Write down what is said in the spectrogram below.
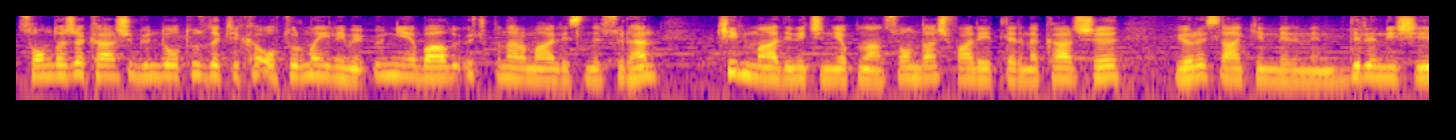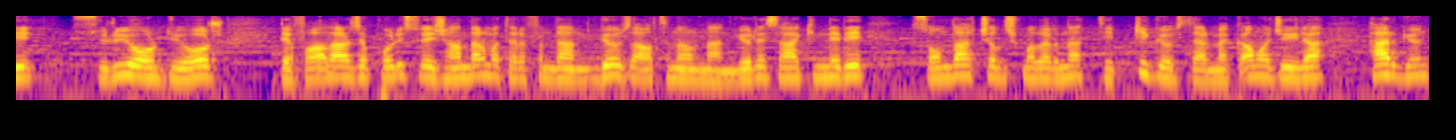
Sondaja karşı günde 30 dakika oturma eylemi Ünye'ye bağlı Üçpınar Mahallesi'nde süren kil madeni için yapılan sondaj faaliyetlerine karşı yöre sakinlerinin direnişi sürüyor diyor. Defalarca polis ve jandarma tarafından gözaltına alınan yöre sakinleri sondaj çalışmalarına tepki göstermek amacıyla her gün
